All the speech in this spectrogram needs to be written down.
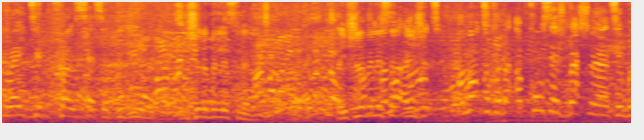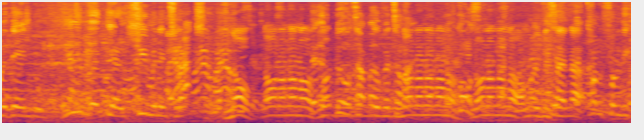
creative process of the universe. You should have been listening. You should have been I'm listening. not, I'm, not, I'm not talking about. Of course, there's rationality within you know human interaction. No, no, no, no, no. Built up over time. No, no, no, no, no, no, no, no, no. I'm not even saying that. that comes from the-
